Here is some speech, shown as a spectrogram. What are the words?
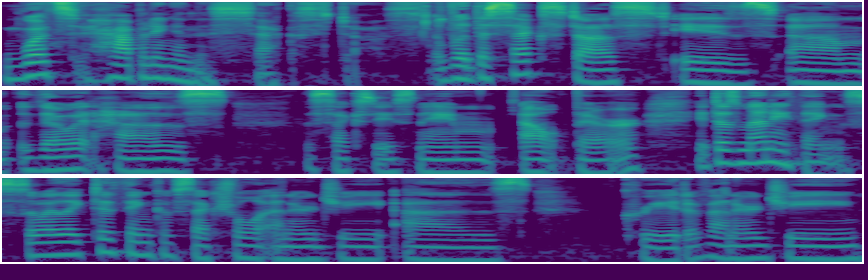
What's happening in the sex dust? But the sex dust is, um, though it has the sexiest name out there, it does many things. So I like to think of sexual energy as creative energy,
